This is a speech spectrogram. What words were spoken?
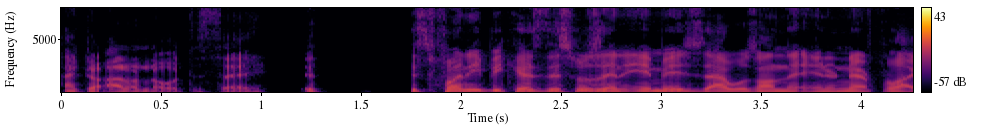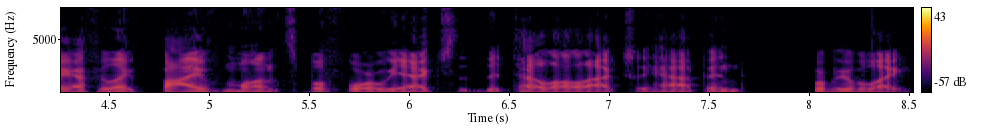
I don't I don't know what to say. It, it's funny because this was an image that was on the internet for like I feel like five months before we actually the tell all actually happened, where people were like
